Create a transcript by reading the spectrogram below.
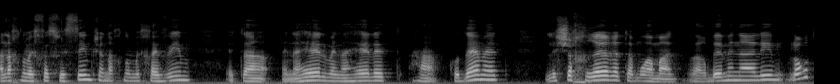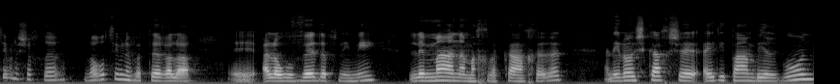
אנחנו מפספסים כשאנחנו מחייבים את המנהל, מנהלת הקודמת, לשחרר את המועמד. והרבה מנהלים לא רוצים לשחרר, לא רוצים לוותר על, ה, על העובד הפנימי למען המחלקה האחרת. אני לא אשכח שהייתי פעם בארגון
